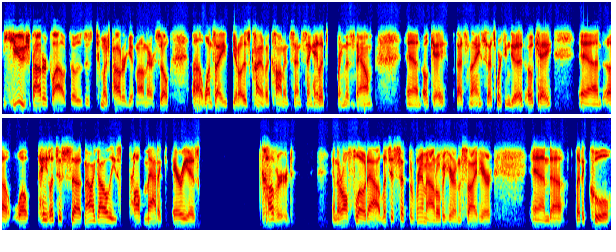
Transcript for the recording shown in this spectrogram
huge powder cloud. So it was just too much powder getting on there. So uh, once I, you know, it's kind of a common sense thing. Hey, let's bring this down. And okay, that's nice. That's working good. Okay. And uh, well, hey, let's just uh, now I got all these problematic areas covered, and they're all flowed out. Let's just set the rim out over here on the side here, and uh, let it cool.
